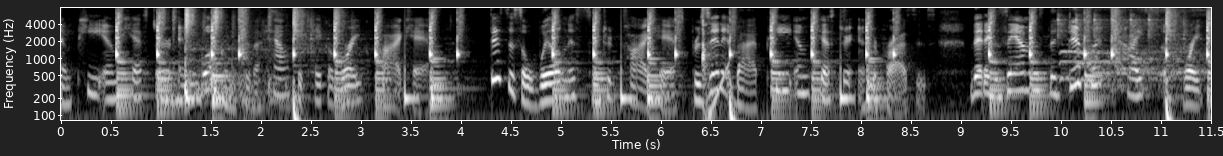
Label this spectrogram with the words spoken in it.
am PM Kester, and welcome to the How to Take a Break podcast. This is a wellness centered podcast presented by PM Kester Enterprises that examines the different types of breaks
